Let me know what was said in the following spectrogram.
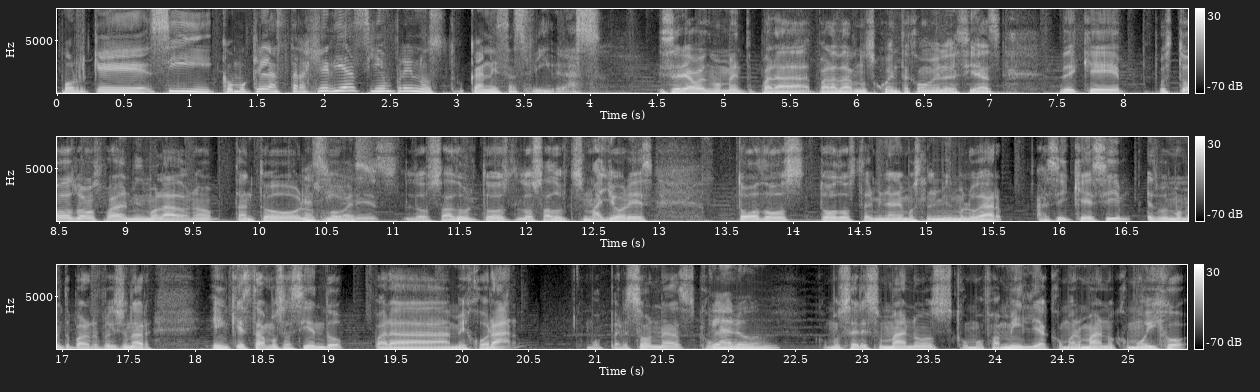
Porque sí, como que las tragedias siempre nos tocan esas fibras. Y sería buen momento para, para darnos cuenta, como bien lo decías, de que pues todos vamos para el mismo lado, ¿no? Tanto los Así es. jóvenes, los adultos, los adultos mayores, todos, todos terminaremos en el mismo lugar. Así que sí, es buen momento para reflexionar en qué estamos haciendo para mejorar como personas, como, Claro. como seres humanos, como familia, como hermano, como hijo.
